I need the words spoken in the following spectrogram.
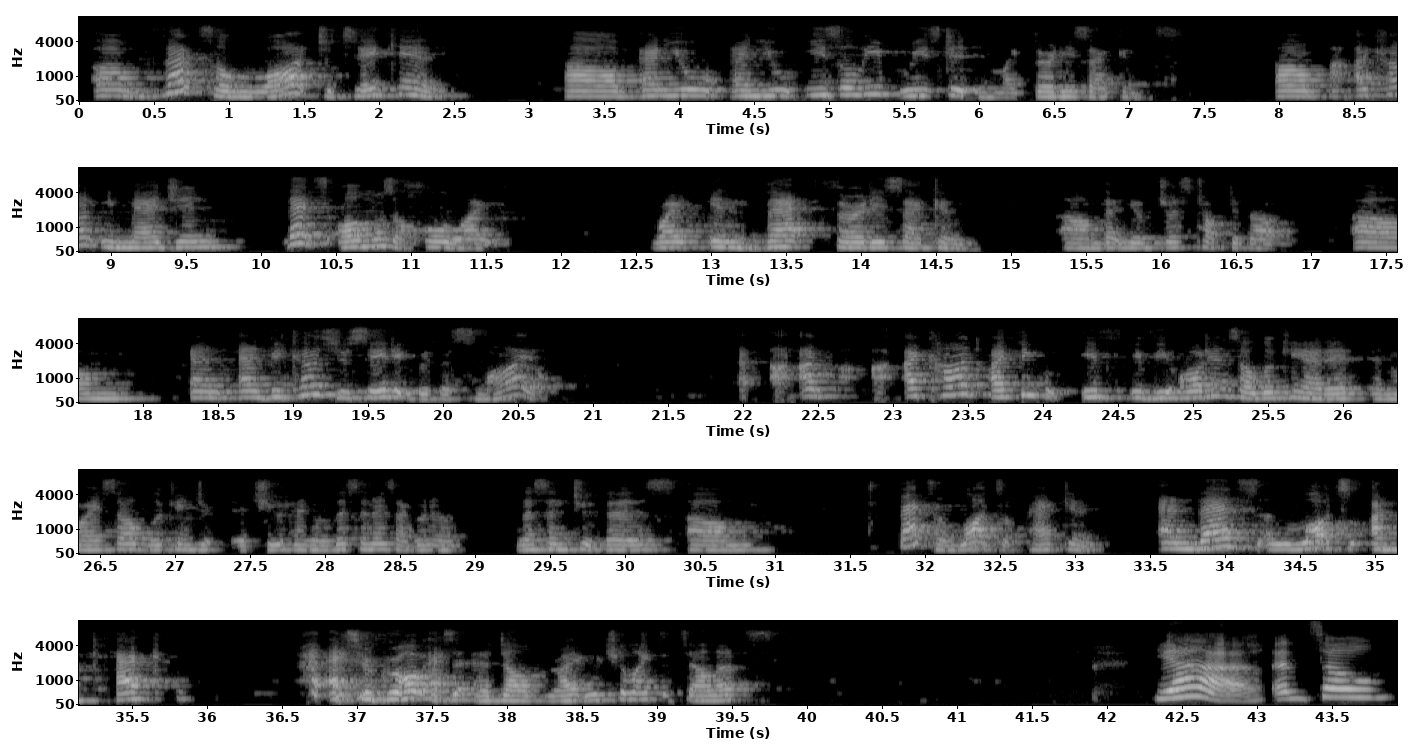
um, that's a lot to take in. Um, and you and you easily breezed it in like 30 seconds. Um, I, I can't imagine that's almost a whole life, right? In that 30 second um, that you've just talked about. Um, and, and because you said it with a smile, I, I, I can't, I think if, if the audience are looking at it and myself looking to, at you and the listeners are going to listen to this, um, that's a lot of packing. And that's a lot to unpack as you grow up as an adult, right? Would you like to tell us? Yeah. And so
